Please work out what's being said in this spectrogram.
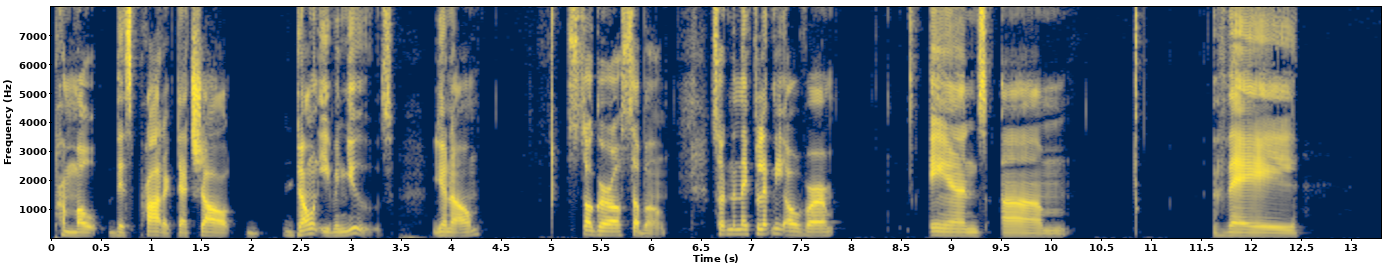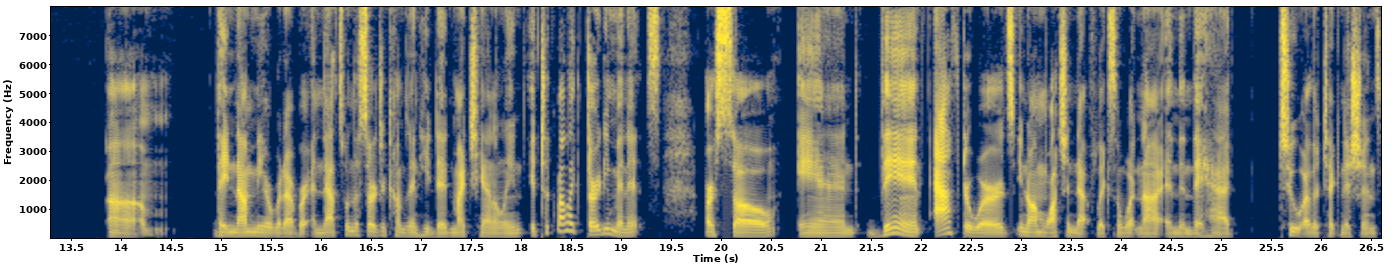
promote this product that y'all don't even use, you know? So girl, so boom. So then they flip me over and um they um they numb me or whatever. And that's when the surgeon comes in. He did my channeling. It took about like 30 minutes or so. And then afterwards you know i'm watching netflix and whatnot. And then they had two other technicians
